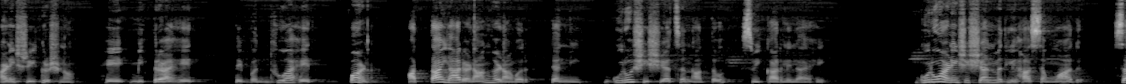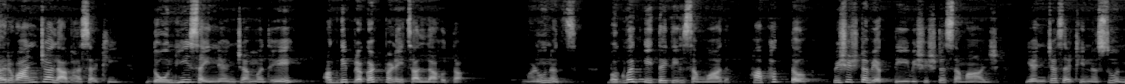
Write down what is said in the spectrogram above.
आणि श्रीकृष्ण हे मित्र आहेत ते बंधू आहेत पण आत्ता या रणांगणावर त्यांनी गुरु शिष्याचं नातं स्वीकारलेलं आहे. गुरु आणि शिष्यांमधील हा संवाद सर्वांच्या लाभासाठी दोन्ही सैन्यांच्या मध्ये अगदी प्रकटपणे चालला होता. म्हणूनच भगवद्गीतेतील संवाद हा फक्त विशिष्ट व्यक्ती विशिष्ट समाज यांच्यासाठी नसून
